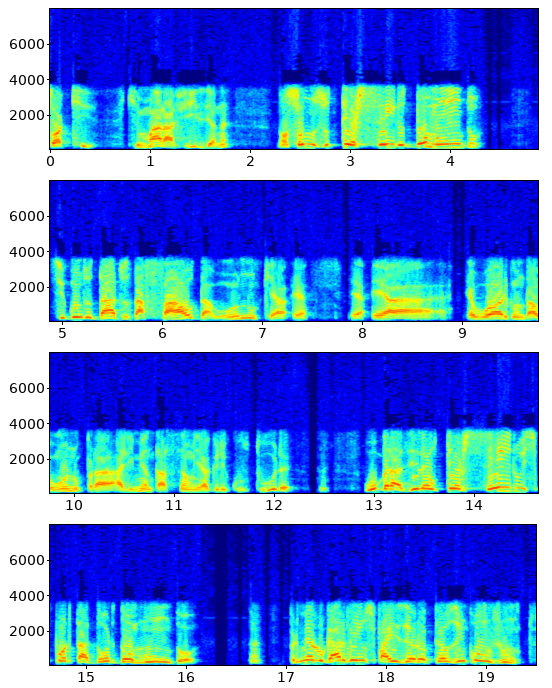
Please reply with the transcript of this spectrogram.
só que, que maravilha, né? Nós somos o terceiro do mundo, segundo dados da FAO, da ONU, que é, é, é, é a, é o órgão da ONU para alimentação e agricultura. Né? O Brasil é o terceiro exportador do mundo. Né? Em primeiro lugar, vem os países europeus em conjunto,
